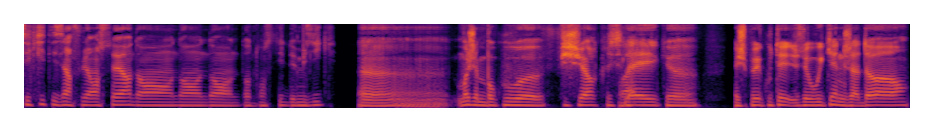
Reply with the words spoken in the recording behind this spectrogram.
C'est qui tes influenceurs dans dans dans dans ton style de musique? Euh, moi, j'aime beaucoup euh, Fisher, Chris Ouais. Lake. euh, mais je peux écouter The Weeknd, j'adore.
